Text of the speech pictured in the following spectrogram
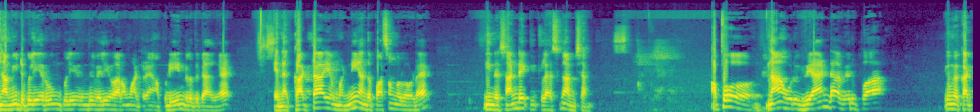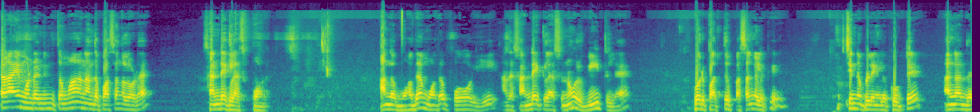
நான் வீட்டுக்குள்ளேயே ரூம்குள்ளேயே இருந்து வெளியே வரமாட்டேன் அப்படின்றதுக்காக என்னை கட்டாயம் பண்ணி அந்த பசங்களோட இந்த சண்டே கிளாஸுக்கு அனுப்பிச்சாங்க அப்போ நான் ஒரு வேண்டா வெறுப்பா இவங்க கட்டாயம் பண்ற நிமித்தமா நான் அந்த பசங்களோட சண்டே கிளாஸ்க்கு போனேன். அங்க மொத மொத போய் அந்த சண்டே கிளாஸ்னு ஒரு வீட்டுல ஒரு பத்து பசங்களுக்கு சின்ன பிள்ளைங்களை கூப்பிட்டு அங்க அந்த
